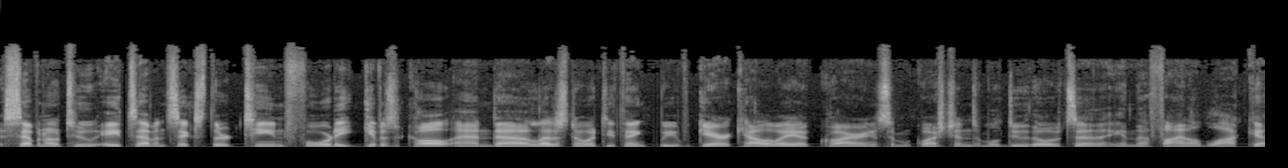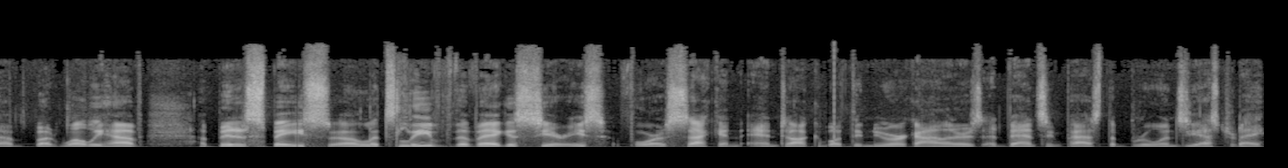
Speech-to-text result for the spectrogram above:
702 876 1340. Give us a call and uh, let us know what you think. We've Garrett Calloway acquiring some questions, and we'll do those uh, in the final block. Uh, but while we have a bit of space, uh, let's leave the Vegas series for a second and talk about the New York Islanders advancing past the Bruins yesterday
